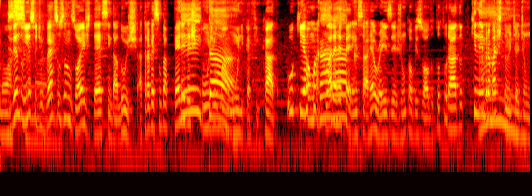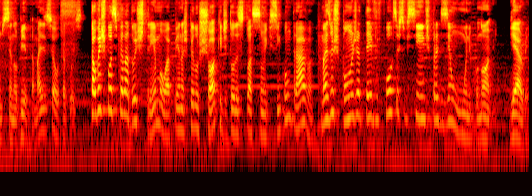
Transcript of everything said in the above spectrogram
Nossa, Dizendo isso, mano. diversos anzóis descem da luz, atravessando a pele da esponja em Eita! uma única fincada. O que é uma clara Caraca! referência a Hellraiser junto ao visual do torturado, que lembra Ai. bastante a de um cenobita, mas isso é outra coisa. Talvez fosse pela dor extrema ou apenas pelo choque de toda a situação em que se encontrava, mas o esponja teve forças suficientes para dizer um único nome. Gary.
